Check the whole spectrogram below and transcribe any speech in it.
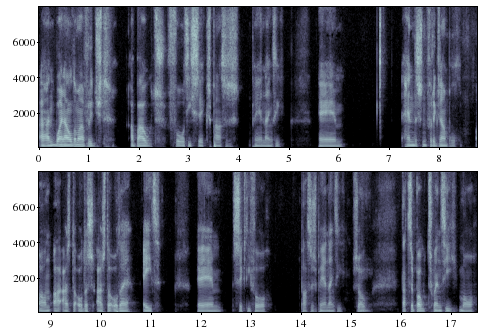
and Wijnaldum averaged about 46 passes per 90. Um, Henderson, for example, on as the others as the other eight, um, 64 passes per 90. So Mm. that's about 20 more.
